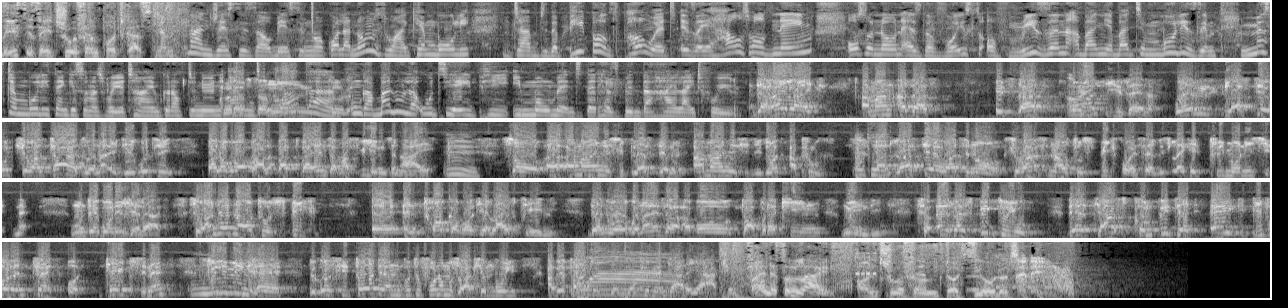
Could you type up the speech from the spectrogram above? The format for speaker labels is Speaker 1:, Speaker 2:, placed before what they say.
Speaker 1: This is a True FM podcast.
Speaker 2: namhlanje sizawube sincokola nomzwakhe mbuli dubbed the people's poet is a household name also known as the voice of reason abanye bathi mbulizim mr mbuli thank you so much for your time good afternoon
Speaker 3: Good
Speaker 2: and
Speaker 3: afternoon.
Speaker 2: welcome
Speaker 3: Good-
Speaker 2: ungabalula uthi yeyiphi i-moment that has been the highlight for you
Speaker 3: The highlight, among others, is that umadizela when last year siwathatha wena nje ukuthi baloko babhala bayenza ama-films ngaye so uh, amanye she blessed them amanye she did not approve.
Speaker 2: Okay.
Speaker 3: but last year wathi no she wants now to speak for herself. It's like a premonition ne? Umuntu ebona indlela yakhe. She wanted now to speak uh, and talk about her life journey. Then we organize about barbara king mendi. So as i speak to you they have just completed eight different or tapes ne? Mhm. Filming her because she told them ukuthi ufuna uMzwakhe Mbuli abe part of the documentary yakhe.
Speaker 1: Find us online on truefm.co.za.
